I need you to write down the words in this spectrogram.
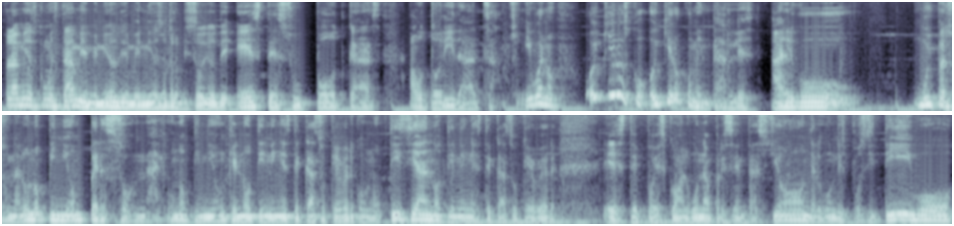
Hola amigos, ¿cómo están? Bienvenidos, bienvenidos a otro episodio de este su podcast Autoridad Samsung. Y bueno, hoy quiero, hoy quiero comentarles algo muy personal, una opinión personal, una opinión que no tiene en este caso que ver con noticias, no tiene en este caso que ver este, pues, con alguna presentación de algún dispositivo,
